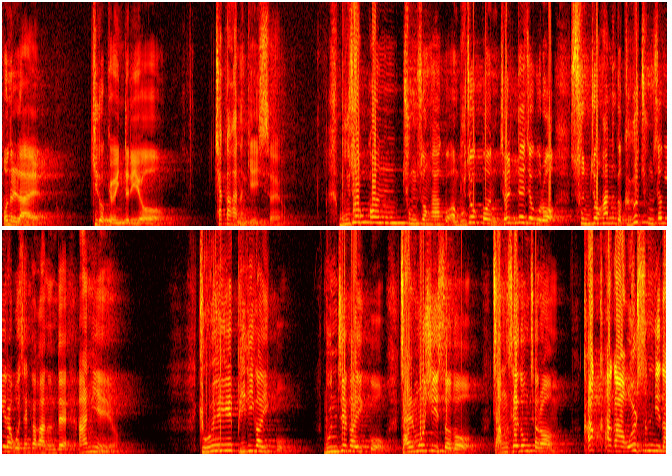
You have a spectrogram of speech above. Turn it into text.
오늘날 기독교인들이요 착각하는 게 있어요 무조건 충성하고 아, 무조건 절대적으로 순종하는 거 그거 충성이라고 생각하는데 아니에요. 교회에 비리가 있고 문제가 있고 잘못이 있어도 장세동처럼 각하가 옳습니다.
